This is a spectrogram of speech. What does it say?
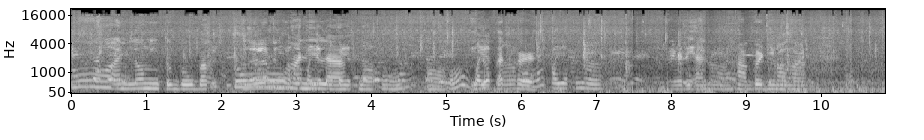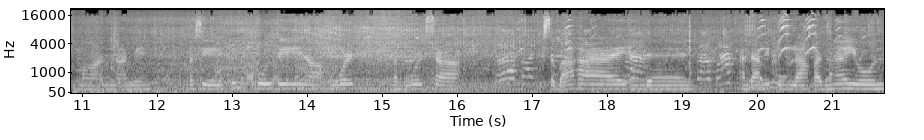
Oh, I'm longing to go back to payat na Manila. payat na ako. Oh, Oh, payat look at na her. Ako. Oh, payat na. Very ano, haggard yung mga mga ano namin. Kasi full day na work, nag-work sa sa bahay and then ang dami kong lakad ngayon.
